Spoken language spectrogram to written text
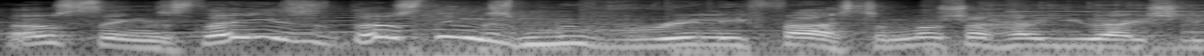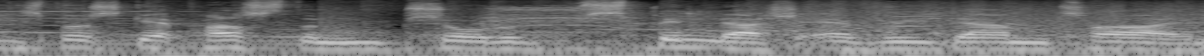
those things, these, those things move really fast. I'm not sure how you actually supposed to get past them short of spin dash every damn time.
